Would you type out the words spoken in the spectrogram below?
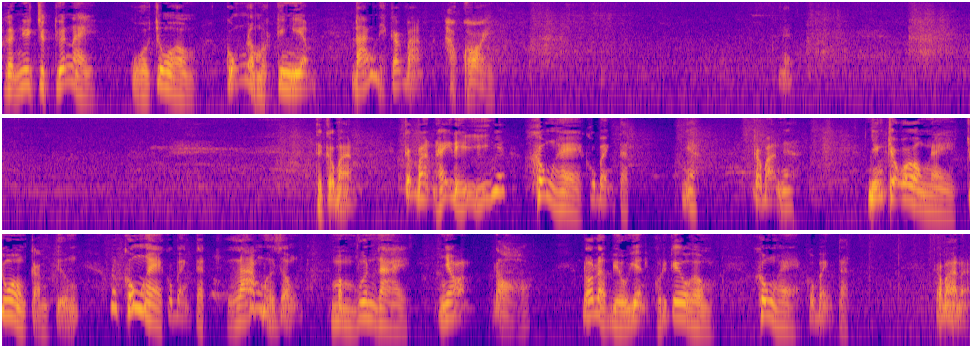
gần như trực tuyến này của Trung Hồng cũng là một kinh nghiệm đáng để các bạn học hỏi. Thì các bạn, các bạn hãy để ý nhé, không hề có bệnh tật nha, các bạn nhé. Những chỗ hồng này, Trung Hồng cảm tưởng nó không hề có bệnh tật, lá mở rộng, mầm vươn dài, nhọn, đỏ. Đó là biểu hiện của cái hoa hồng không hề có bệnh tật. Các bạn ạ.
